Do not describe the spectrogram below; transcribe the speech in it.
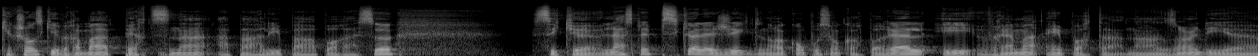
Quelque chose qui est vraiment pertinent à parler par rapport à ça, c'est que l'aspect psychologique d'une recomposition corporelle est vraiment important. Dans un des, euh,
